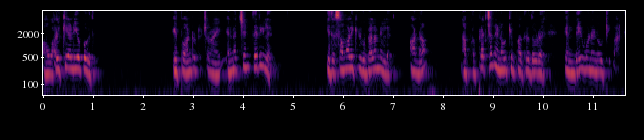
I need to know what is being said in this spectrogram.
அவன் வாழ்க்கையே அழிய போகுது. இப்போ ஆண்டுட்டு சொன்னான் என்னச்சேன்னு தெரியல. இதை சமாளிக்கிறதுக்கு பலன் இல்லை. ஆனால் நான் இப்போ பிரச்சனை நோக்கி பார்க்குறதோட என் தெய்வனை நோக்கி பார்க்க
